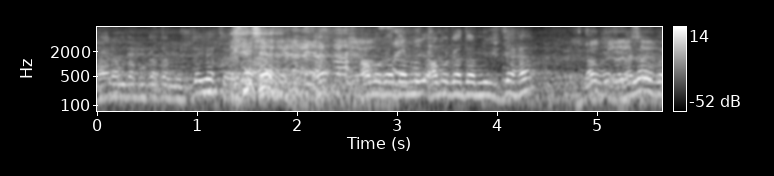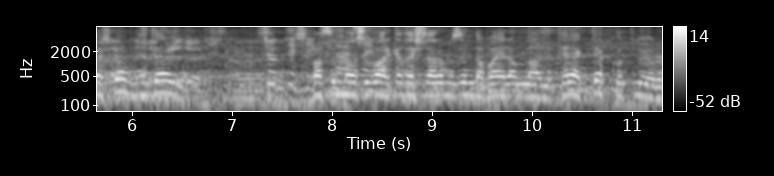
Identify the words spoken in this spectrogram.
Bayramda bu kadar müjde yeter. ha bu kadar, ha bu kadar müjde ha. Helal başkanım yeterli. Çok teşekkürler. Basın mensubu arkadaşlarımızın da bayramlarını tek tek kutluyorum.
